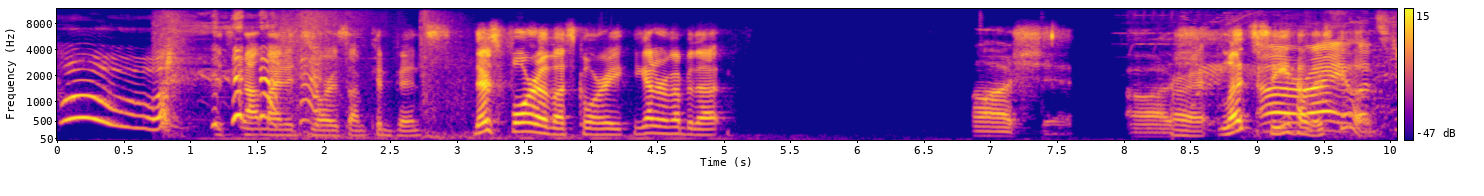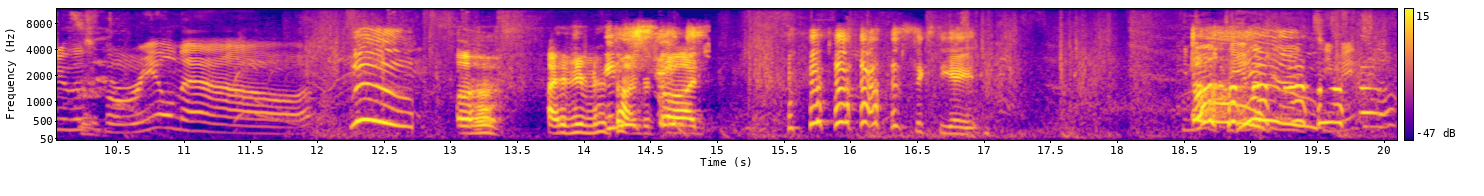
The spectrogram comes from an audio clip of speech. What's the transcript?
Whew. It's not mine, it's yours, I'm convinced. There's four of us, Corey. You gotta remember that. Oh shit. Oh, Alright, let's see how Alright, this goes. let's do this for real now. Woo! Ugh, I didn't even have time to 86. dodge. 68. You know what team teammates though?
